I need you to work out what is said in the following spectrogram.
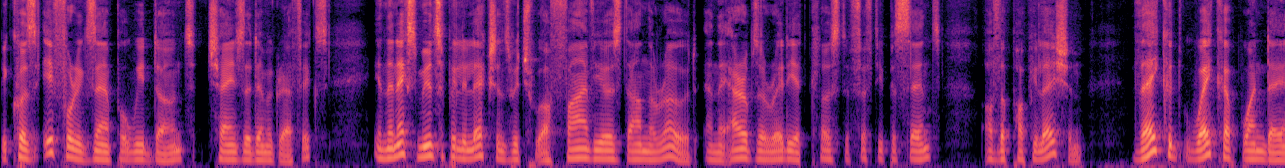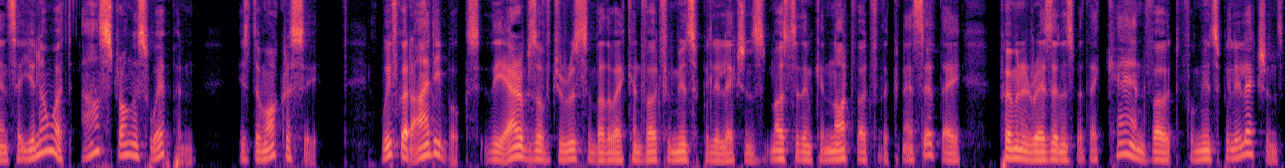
Because if, for example, we don't change the demographics, In the next municipal elections, which are five years down the road, and the Arabs are already at close to 50% of the population, they could wake up one day and say, you know what, our strongest weapon is democracy. We've got ID books. The Arabs of Jerusalem, by the way, can vote for municipal elections. Most of them cannot vote for the Knesset. They permanent residents, but they can vote for municipal elections.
